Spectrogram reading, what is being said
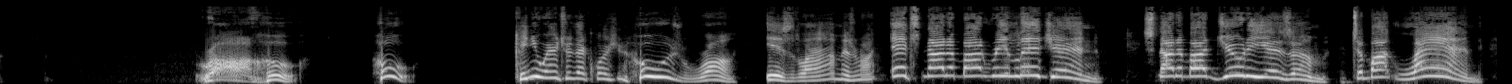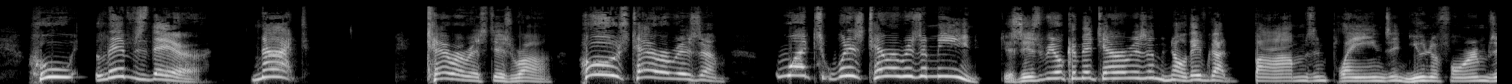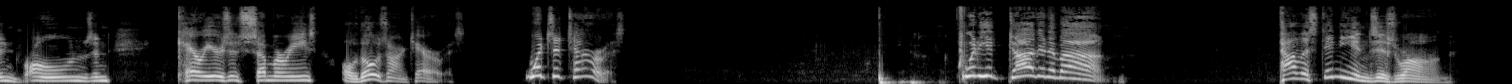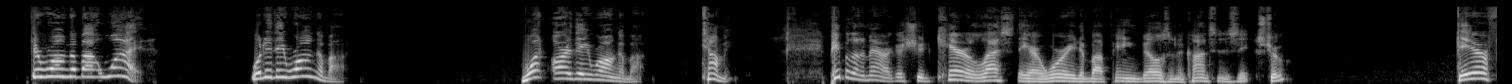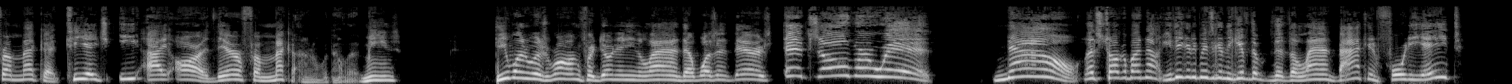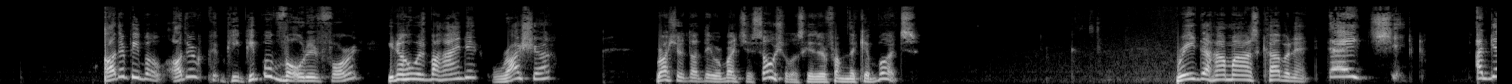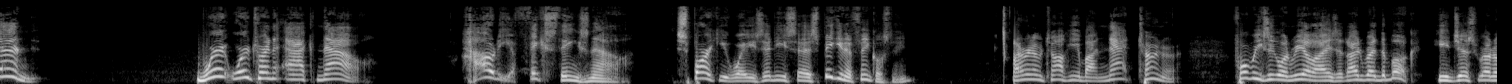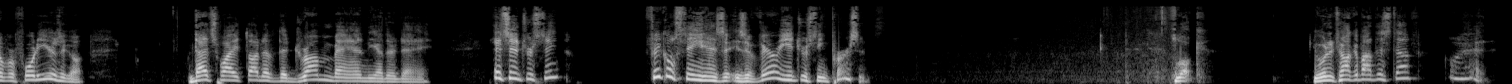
Wrong. Who? Who? Can you answer that question? Who's wrong? Islam is wrong. It's not about religion. It's not about Judaism. It's about land. Who lives there? Not. Terrorist is wrong. Who's terrorism? What? What does terrorism mean? Does Israel commit terrorism? No, they've got bombs and planes and uniforms and drones and carriers and submarines. Oh, those aren't terrorists. What's a terrorist? What are you talking about? Palestinians is wrong. They're wrong about what? What are they wrong about? What are they wrong about? Tell me. People in America should care less. They are worried about paying bills in a constant. It's true. They're from Mecca. T H E I R. They're from Mecca. I don't know what the hell that means. The one was wrong for donating the land that wasn't theirs. It's over with. Now, let's talk about now. You think anybody's going to give the, the, the, land back in 48? Other people, other people voted for it. You know who was behind it? Russia. Russia thought they were a bunch of socialists because they're from the kibbutz. Read the Hamas covenant. They, again, we're, we're trying to act now. How do you fix things now? Sparky weighs in. He says, speaking of Finkelstein, I him talking about Nat Turner four weeks ago and realized that I'd read the book he just read over 40 years ago. That's why I thought of the drum band the other day. It's interesting. Finkelstein is a, is a very interesting person. Look, you want to talk about this stuff? Go ahead.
